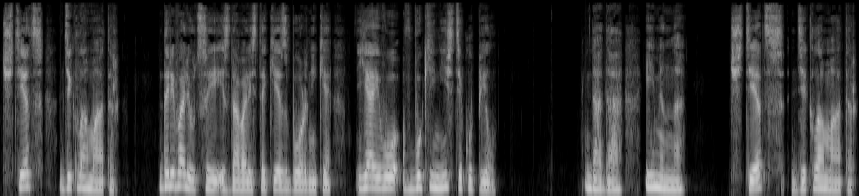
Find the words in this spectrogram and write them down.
чтец-декламатор. До революции издавались такие сборники. Я его в букинисте купил. Да-да, именно. Чтец-декламатор.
